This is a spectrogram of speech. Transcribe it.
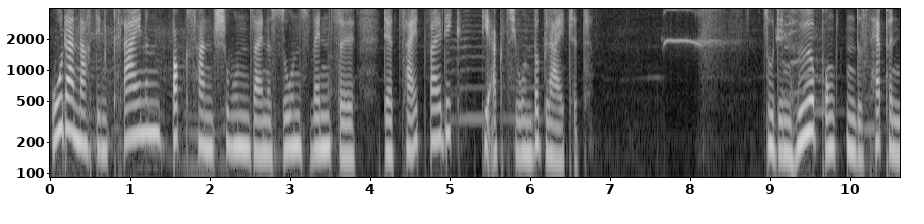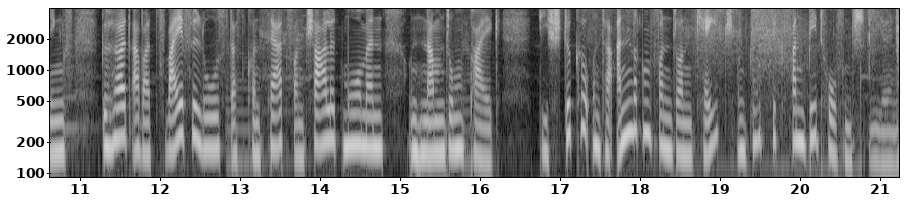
oder nach den kleinen Boxhandschuhen seines Sohns Wenzel, der zeitweilig die Aktion begleitet. Zu den Höhepunkten des Happenings gehört aber zweifellos das Konzert von Charlotte Moorman und Nam Jum Paik, die Stücke unter anderem von John Cage und Ludwig van Beethoven spielen.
